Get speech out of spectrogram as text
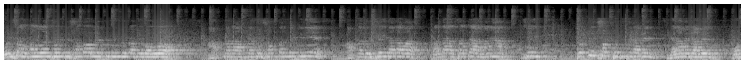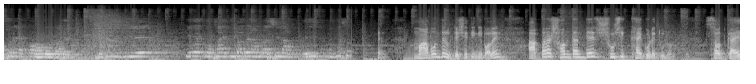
বরিশাল কল্যাণ সমিতির সকল নেতৃবৃন্দকে আমি বলব, আপনারা আপনাদের সন্তানদেরকে নিয়ে, আপনাদের সেই দাদা বা দাদা, চাচা, নানা, সেই পৈতৃক সম্পত্তিতে যাবেন, গ্রামে যাবেন, বছরে একবার হলেও যাবেন। সেখানে গিয়ে কে কোথায় কীভাবে আমরা ছিলাম, এই উদ্দেশ্য মা বোনদের উদ্দেশ্যে তিনি বলেন, আপনারা সন্তানদের সুশিক্ষায় গড়ে তুলুন। সদ্গায়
